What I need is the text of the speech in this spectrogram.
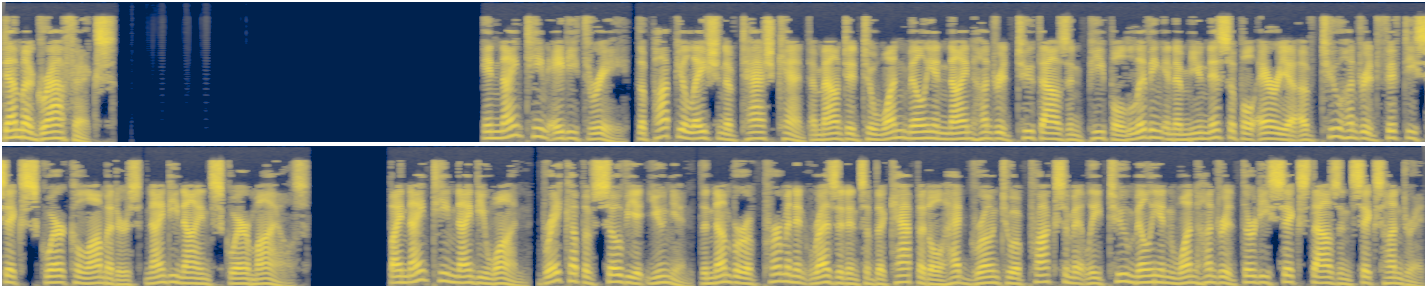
Demographics In 1983, the population of Tashkent amounted to 1,902,000 people living in a municipal area of 256 square kilometers, 99 square miles. By 1991, breakup of Soviet Union, the number of permanent residents of the capital had grown to approximately 2,136,600.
